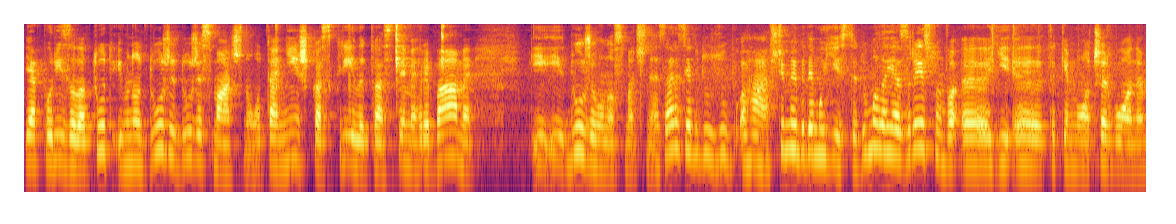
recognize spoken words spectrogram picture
Я порізала тут, і воно дуже-дуже смачно. Ота ніжка з крілика з тими грибами. І, і дуже воно смачне. Зараз я буду зуб. Ага, що ми будемо їсти? Думала я з рисом е, е, таким о, червоним.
